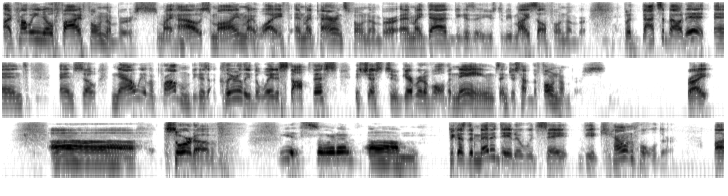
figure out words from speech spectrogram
I probably know five phone numbers: my house, mine, my wife, and my parents' phone number, and my dad because it used to be my cell phone number. But that's about it. And and so now we have a problem because clearly the way to stop this is just to get rid of all the names and just have the phone numbers. Right? Uh Sort of. yeah, sort of. Um Because the metadata would say the account holder. Uh,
